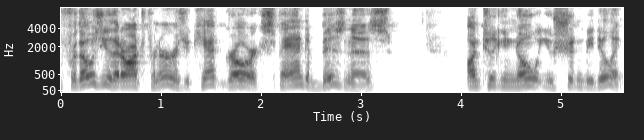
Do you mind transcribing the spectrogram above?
for those of you that are entrepreneurs, you can't grow or expand a business until you know what you shouldn't be doing.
